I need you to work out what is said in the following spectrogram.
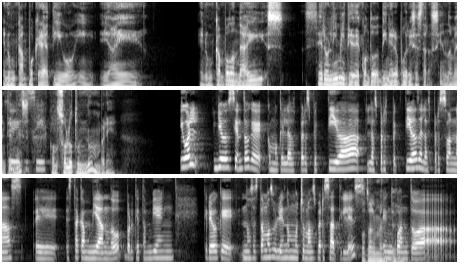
en un campo creativo y, y hay en un campo donde hay cero límite de cuánto dinero podrías estar haciendo, ¿me entiendes? sí, sí. Con solo tu nombre. Igual yo siento que como que la perspectiva, las perspectivas de las personas eh, está cambiando porque también creo que nos estamos volviendo mucho más versátiles Totalmente. en cuanto a,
